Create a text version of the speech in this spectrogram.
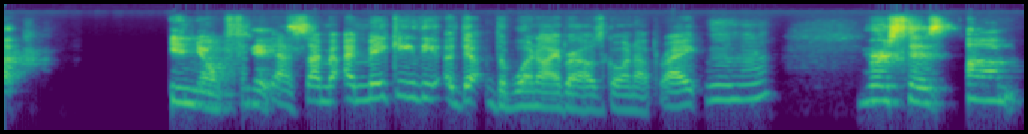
up in your face. Yes, I'm I'm making the the, the one eyebrows going up, right? Mm-hmm. Versus, um,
